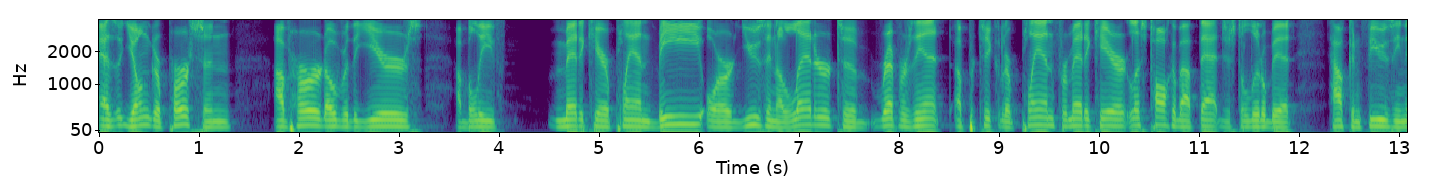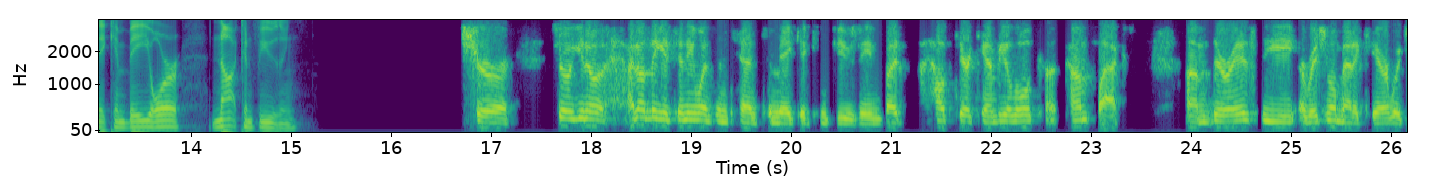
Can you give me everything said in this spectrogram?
As a younger person, I've heard over the years, I believe Medicare Plan B or using a letter to represent a particular plan for Medicare. Let's talk about that just a little bit. How confusing it can be or not confusing? Sure. So, you know, I don't think it's anyone's intent to make it confusing, but healthcare can be a little co- complex. Um, there is the original Medicare, which,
